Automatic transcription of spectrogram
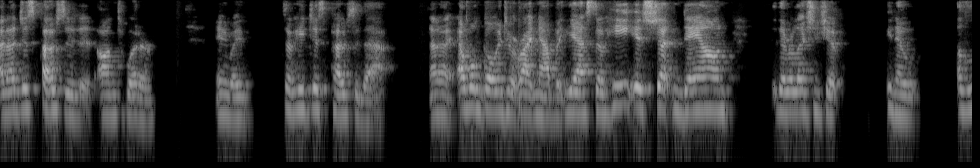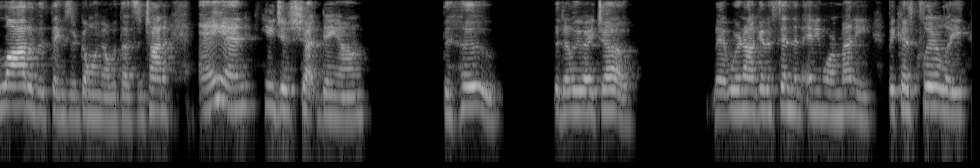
and I just posted it on Twitter. Anyway, so he just posted that. And I, I won't go into it right now, but yeah, so he is shutting down the relationship you know a lot of the things that are going on with us in China. And he just shut down the WHO, the WHO, that we're not going to send them any more money because clearly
